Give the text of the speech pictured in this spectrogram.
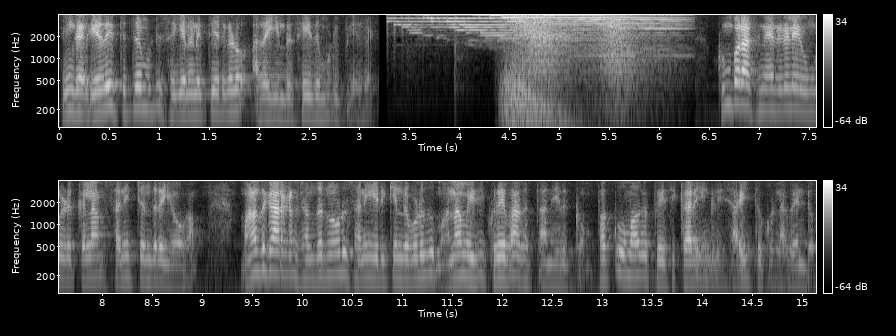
நீங்கள் எதை திட்டமிட்டு செய்ய நினைத்தீர்களோ அதை இன்று செய்து முடிப்பீர்கள். கும்பராசி நேர்களே உங்களுக்கெல்லாம் சனிச்சந்திர யோகம். மனதுகாரகன் சந்திரனோடு சனி இருக்கின்ற பொழுது மன அமைதி குறைவாகத்தான் இருக்கும். பக்குவமாக பேசி காரியங்களை சாதித்துக் கொள்ள வேண்டும்.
